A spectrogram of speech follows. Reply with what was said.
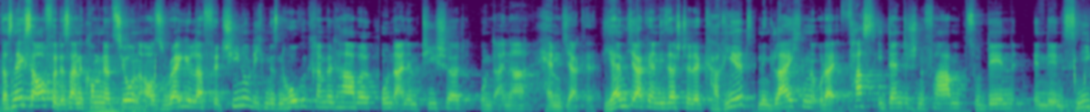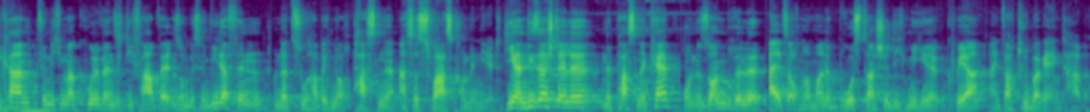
Das nächste Outfit ist eine Kombination aus Regular Fit Chino, die ich ein bisschen hochgekrempelt habe, und einem T-Shirt und einer Hemdjacke. Die Hemdjacke an dieser Stelle kariert in den gleichen oder fast identischen Farben zu denen in den Sneakern. Finde ich immer cool, wenn sich die Farbwelten so ein bisschen wiederfinden. Und dazu habe ich noch passende Accessoires kombiniert. Hier an dieser Stelle eine passende Cap und eine Sonnenbrille, als auch nochmal eine Brusttasche, die ich mir hier quer einfach drüber gehängt habe.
